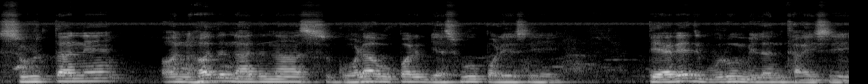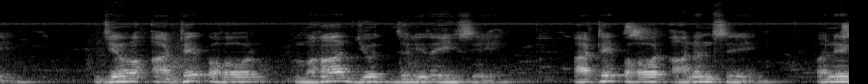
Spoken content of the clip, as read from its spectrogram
સુરતાને અનહદ નાદના ઘોડા ઉપર બેસવું પડે છે. ત્યારે જ ગુરુ મિલન થાય છે. જ્યાં આઠે પહોર મહાજ્યોત જલી રહી છે. આઠે પહોર આનંદ છે અને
